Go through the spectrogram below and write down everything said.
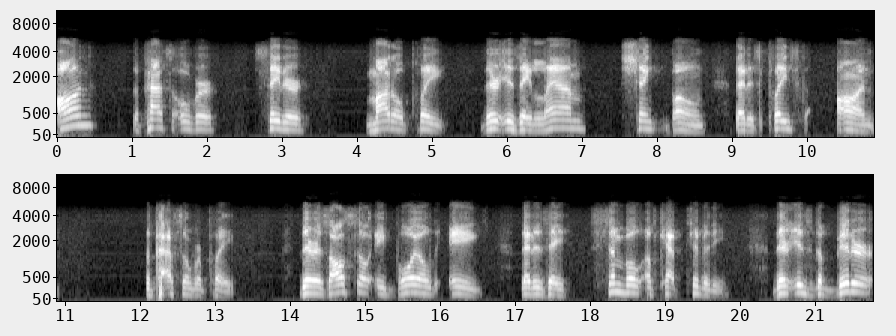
on the Passover Seder model plate, there is a lamb shank bone that is placed on the Passover plate. There is also a boiled egg that is a symbol of captivity. There is the bitter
